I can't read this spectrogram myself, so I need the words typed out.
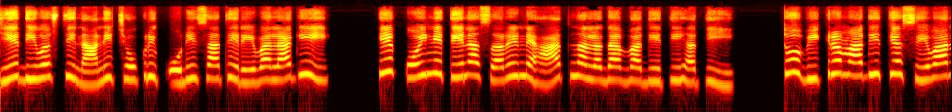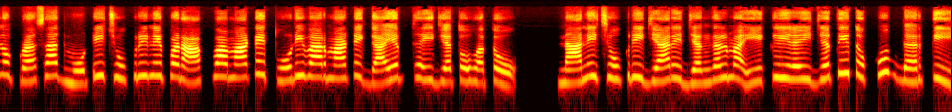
જે દિવસથી નાની છોકરી કોઢી સાથે રહેવા લાગી તે કોઈને તેના શરીરને હાથ ન લગાવવા દેતી હતી. તો વિક્રમાદિત્ય સેવાનો પ્રસાદ મોટી છોકરીને પણ આપવા માટે થોડી વાર માટે ગાયબ થઈ જતો હતો. નાની છોકરી જ્યારે જંગલમાં એકલી રહી જતી તો ખૂબ ડરતી.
